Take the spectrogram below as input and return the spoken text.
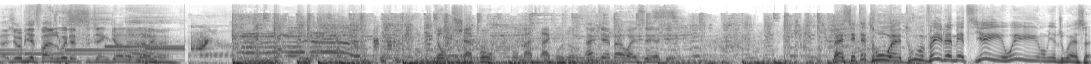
Ah, J'ai oublié de faire jouer le petit jingle. D'autres chapeaux pour Matraque aujourd'hui. Ok, ben ouais, c'est ok. Ben, c'était trop euh, trouver le métier. Oui, on vient de jouer à ça.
